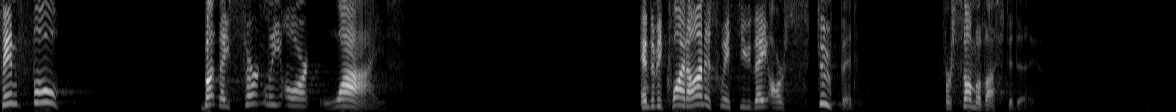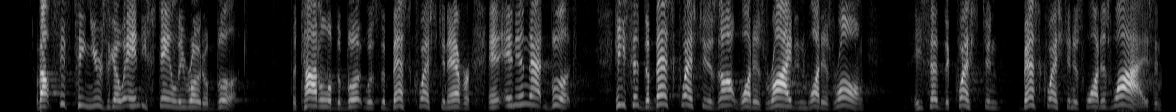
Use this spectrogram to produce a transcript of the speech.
sinful, but they certainly aren't wise. And to be quite honest with you, they are stupid for some of us to do. About 15 years ago, Andy Stanley wrote a book. The title of the book was The Best Question Ever. And, and in that book, he said the best question is not what is right and what is wrong. He said the question, best question is what is wise. And,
